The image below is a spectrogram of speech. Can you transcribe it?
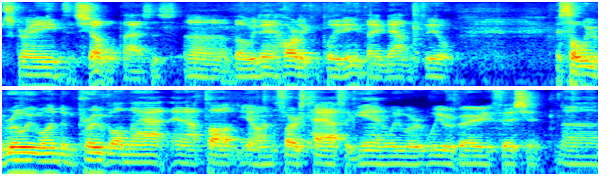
screens and shovel passes uh, but we didn't hardly complete anything down the field so we really wanted to improve on that. And I thought, you know, in the first half again, we were we were very efficient, uh,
